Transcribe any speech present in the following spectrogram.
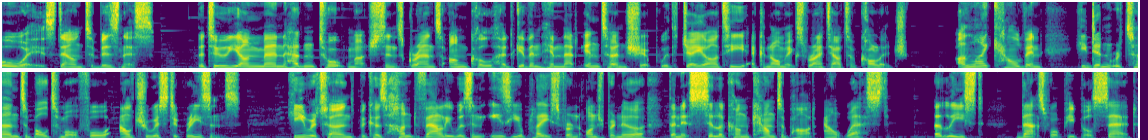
Always down to business. The two young men hadn't talked much since Grant's uncle had given him that internship with JRT Economics right out of college. Unlike Calvin, he didn't return to Baltimore for altruistic reasons. He returned because Hunt Valley was an easier place for an entrepreneur than its Silicon counterpart out west. At least, that's what people said.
